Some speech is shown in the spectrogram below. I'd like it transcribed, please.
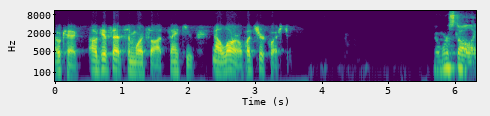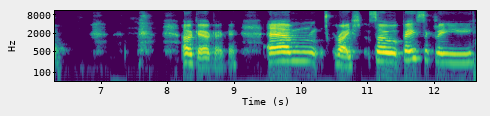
Okay, I'll give that some more thought. Thank you. Now, Laura, what's your question? And we're stalling. Okay, okay, okay. Um, right. So basically,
